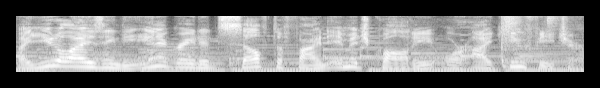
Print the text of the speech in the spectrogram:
by utilizing the Integrated Self Defined Image Quality or IQ feature.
